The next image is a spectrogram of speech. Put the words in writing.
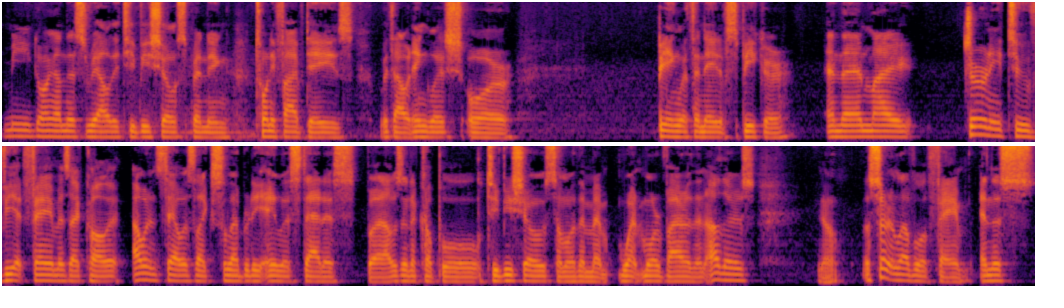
me going on this reality TV show, spending 25 days without English or being with a native speaker, and then my journey to Viet fame, as I call it. I wouldn't say I was like celebrity A list status, but I was in a couple TV shows. Some of them went more viral than others. You know, a certain level of fame, and this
